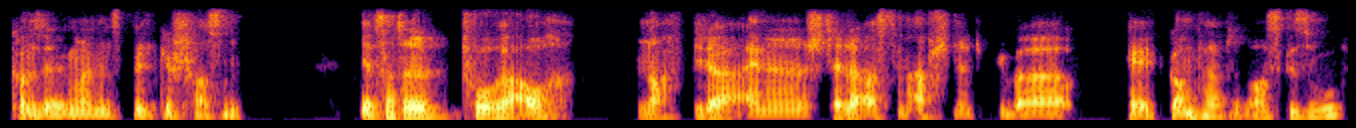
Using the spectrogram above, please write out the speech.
kommen sie irgendwann ins Bild geschossen. Jetzt hatte Tore auch noch wieder eine Stelle aus dem Abschnitt über Kate Gompert rausgesucht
